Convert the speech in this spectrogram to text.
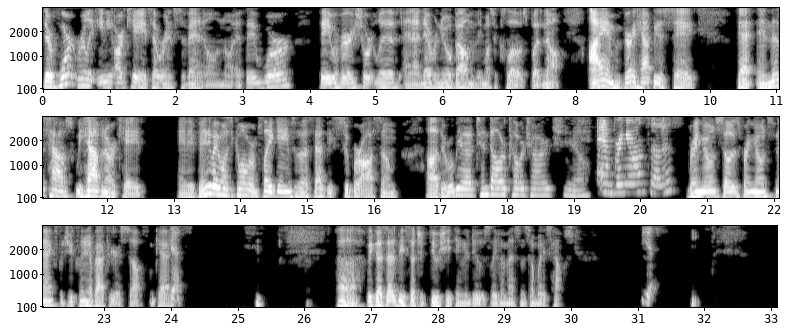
there weren't really any arcades that were in Savanna, Illinois. If they were, they were very short lived, and I never knew about them. and They must have closed. But no, I am very happy to say that in this house we have an arcade, and if anybody wants to come over and play games with us, that'd be super awesome. Uh, there will be a ten dollar cover charge. You know, And bring your own sodas. bring your own sodas, bring your own snacks, but you clean up after yourself. Okay. Yes. Uh, because that'd be such a douchey thing to do is leave a mess in somebody's house. Yes.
